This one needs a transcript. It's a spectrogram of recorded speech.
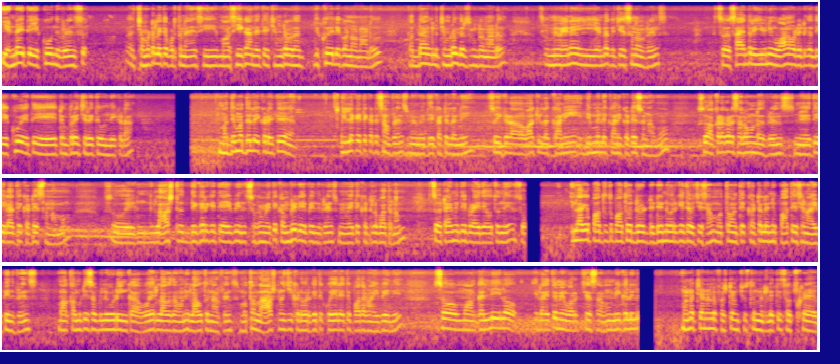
ఎండ అయితే ఎక్కువ ఉంది ఫ్రెండ్స్. చెమటలు అయితే పడుతున్నాయి. సీ మా శ్రీకాంత్ అయితే చెమటలు దిక్కు లేకుండా ఉన్నాడు. పద్నాలుగు చెమటలు తెరుచుకుంటున్నాడు సో మేమైనా ఈ ఎండకు చేస్తున్నాం ఫ్రెండ్స్. సో సాయంత్రం ఈవినింగ్ వాన పడేటికంత ఎక్కువ అయితే టెంపరేచర్ అయితే ఉంది ఇక్కడ. మధ్య మధ్యలో ఇక్కడైతే ఇళ్ళకైతే కట్టేసాం ఫ్రెండ్స్. మేమైతే కట్టెలన్నీ. సో ఇక్కడ వాకిళ్ళకి కానీ దిమ్మెళ్ళకి కానీ కట్టేస్తున్నాము. సో అక్కడక్కడ స్థలం ఉండదు ఫ్రెండ్స్. మేమైతే ఇలా అయితే కట్టేస్తున్నాము. సో లాస్ట్ దగ్గరికి అయితే అయిపోయింది. సుఖం అయితే కంప్లీట్ అయిపోయింది ఫ్రెండ్స్. మేమైతే కట్టెలు పాతడం సో టైం అయితే ఇప్పుడు ఐదు అవుతుంది. సో ఇలాగే పాతతో పాత డెడ్ ఎండ్ వరకు అయితే వచ్చేసాం. మొత్తం అయితే కట్టెలన్నీ పాతేసాం అయిపోయింది ఫ్రెండ్స్. మా కమిటీ సభ్యులు కూడా ఇంకా వైర్ లాగుదామని లాగుతున్నారు ఫ్రెండ్స్. మొత్తం లాస్ట్ నుంచి ఇక్కడ వరకు అయితే కొయ్యలు అయితే పాతడం అయిపోయింది. సో మా గల్లీలో ఇలా అయితే మేము వర్క్ చేస్తాము. మీ గల్లీలో మన ఛానల్లో ఫస్ట్ టైం చూస్తున్నట్లయితే సబ్స్క్రైబ్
